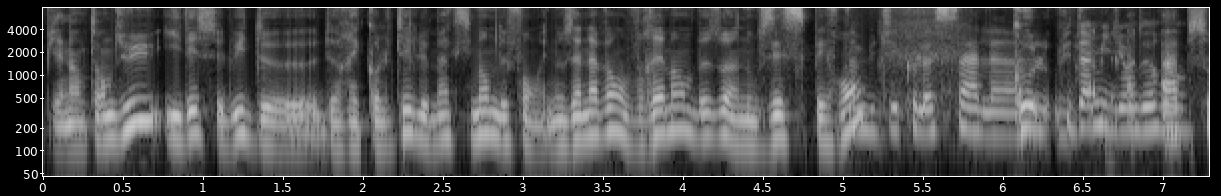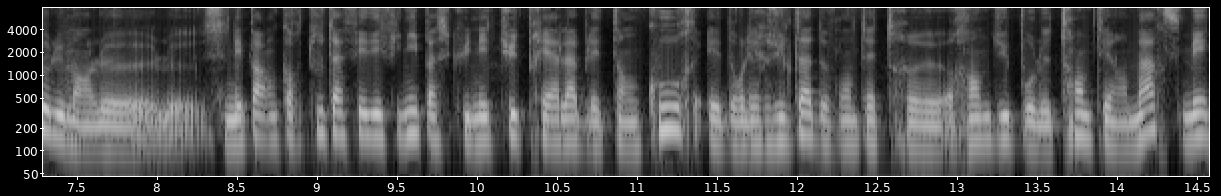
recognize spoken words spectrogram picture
Bien entendu, il est celui de, de récolter le maximum de fonds. Et nous en avons vraiment besoin nous espérons. Un budget colossal, euh, plus d'un million d'euros. Absolument. Le, ce n'est pas encore tout à fait défini parce qu'une étude préalable est en cours et dont les résultats devront être euh, rendus pour le 31 mars, mais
